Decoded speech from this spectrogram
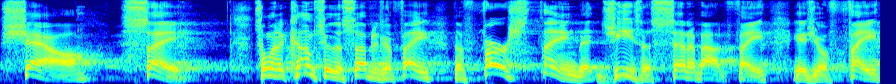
shall say. So when it comes to the subject of faith, the first thing that Jesus said about faith is your faith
